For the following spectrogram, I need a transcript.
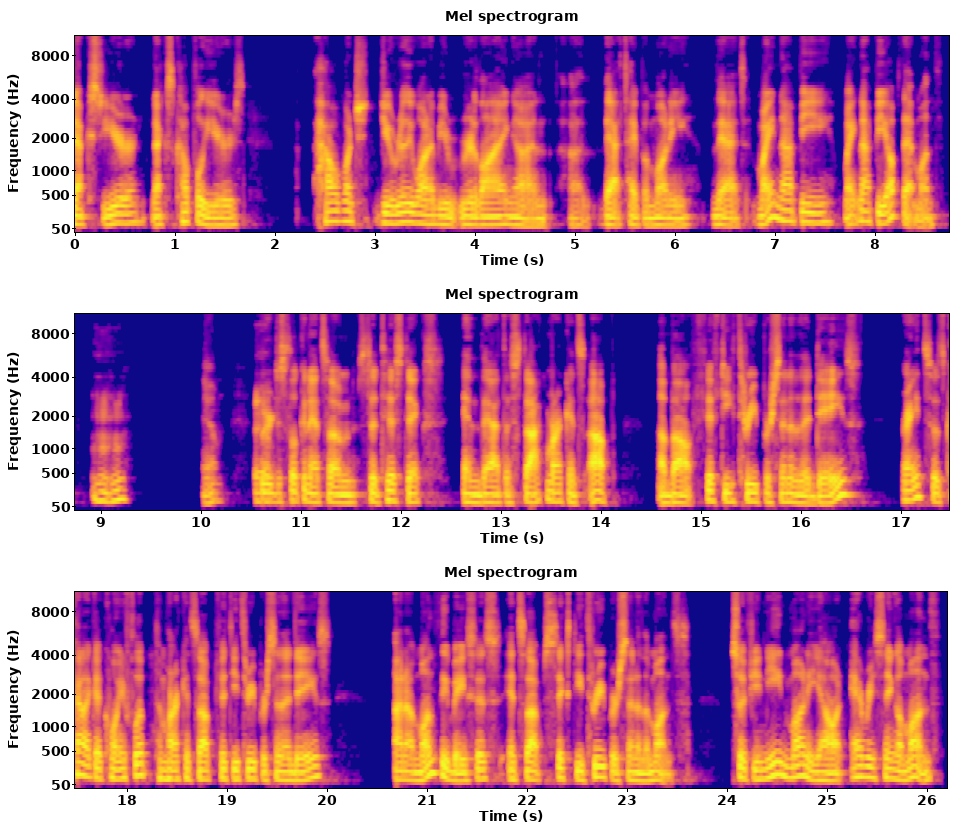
next year, next couple years, how much do you really want to be relying on uh, that type of money that might not be might not be up that month? hmm Yeah. Yeah. We were just looking at some statistics and that the stock market's up about 53% of the days, right? So it's kind of like a coin flip. The market's up 53% of the days. On a monthly basis, it's up 63% of the months. So if you need money out every single month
